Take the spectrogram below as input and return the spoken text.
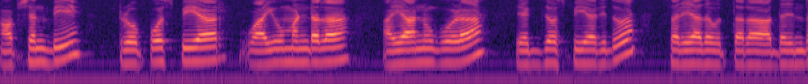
ಆಪ್ಷನ್ ಬಿ, ಟ್ರೋಪೋಸ್ಪಿಯರ್, ವಾಯುಮಂಡಲ, ಅಯಾನುಗೋಳ, ಎಕ್ಸೋಸ್ಪಿಯರ್. ಇದು ಸರಿಯಾದ ಉತ್ತರ. ಆದ್ದರಿಂದ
